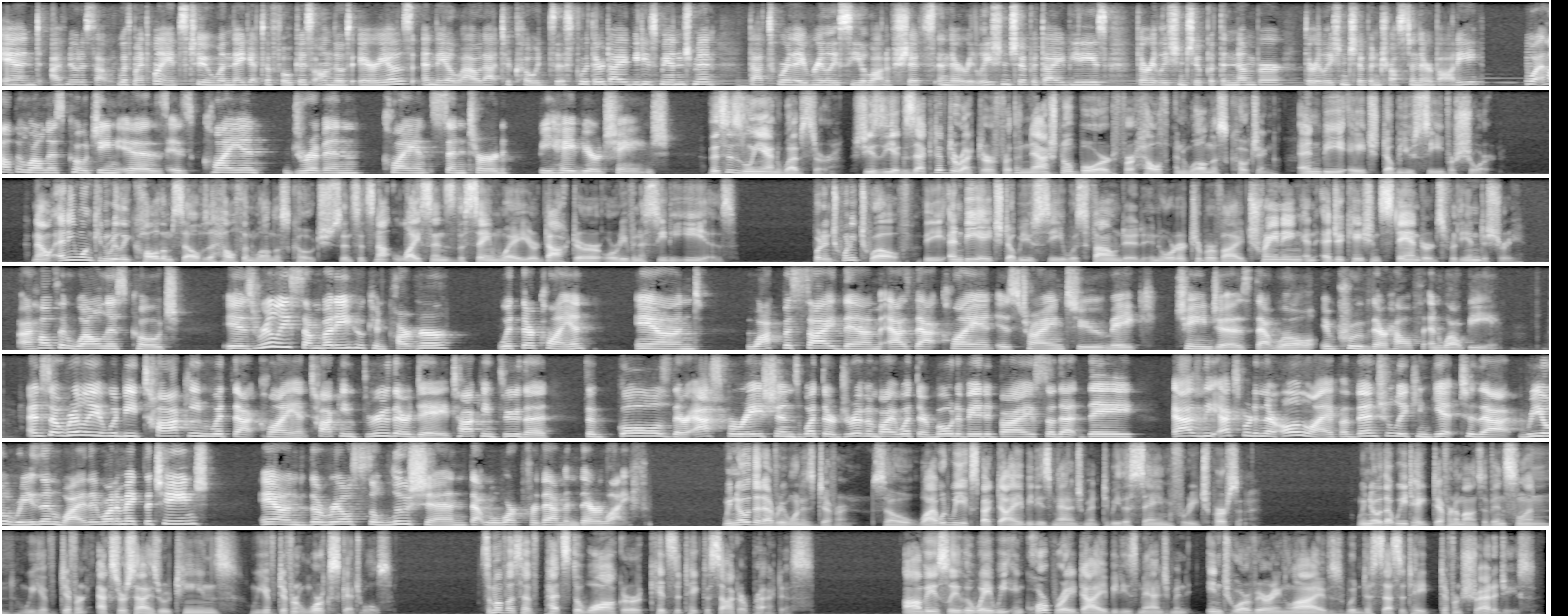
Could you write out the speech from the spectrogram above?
And I've noticed that with my clients too, when they get to focus on those areas and they allow that to coexist with their diabetes management, that's where they really see a lot of shifts in their relationship with diabetes, their relationship with the number, their relationship and trust in their body. What health and wellness coaching is, is client driven, client centered behavior change. This is Leanne Webster. She's the executive director for the National Board for Health and Wellness Coaching, NBHWC for short. Now, anyone can really call themselves a health and wellness coach since it's not licensed the same way your doctor or even a CDE is. But in 2012, the NBHWC was founded in order to provide training and education standards for the industry. A health and wellness coach is really somebody who can partner with their client and walk beside them as that client is trying to make changes that will improve their health and well being. And so, really, it would be talking with that client, talking through their day, talking through the the goals, their aspirations, what they're driven by, what they're motivated by, so that they, as the expert in their own life, eventually can get to that real reason why they want to make the change and the real solution that will work for them in their life. We know that everyone is different, so why would we expect diabetes management to be the same for each person? We know that we take different amounts of insulin, we have different exercise routines, we have different work schedules. Some of us have pets to walk or kids to take to soccer practice. Obviously, the way we incorporate diabetes management into our varying lives would necessitate different strategies.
